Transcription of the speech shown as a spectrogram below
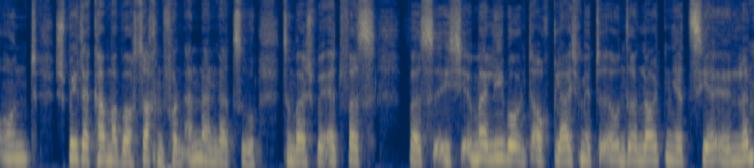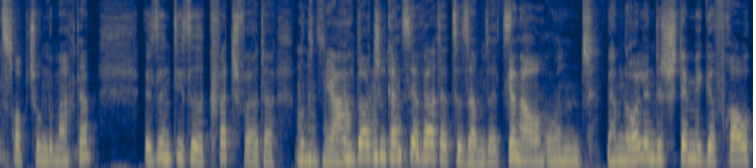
Und später kamen aber auch Sachen von anderen dazu. Zum Beispiel etwas, was ich immer liebe und auch gleich mit unseren Leuten jetzt hier in Lenstrop schon gemacht habe sind diese Quatschwörter. Und mhm, ja. im Deutschen kannst du ja Wörter zusammensetzen. Genau. Und wir haben eine holländischstämmige Frau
